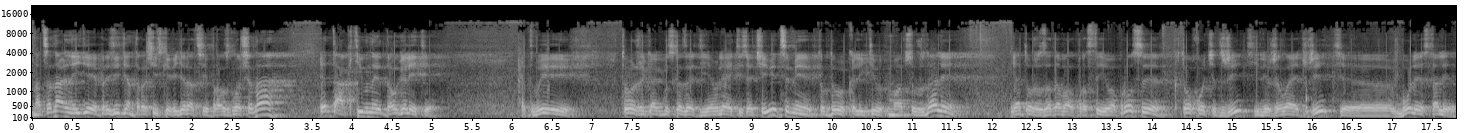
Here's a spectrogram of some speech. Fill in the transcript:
Национальная идея президента Российской Федерации провозглашена – это активное долголетие. Вот вы тоже, как бы сказать, являетесь очевидцами. В трудовых коллективах мы обсуждали. Я тоже задавал простые вопросы. Кто хочет жить или желает жить э, более 100 лет?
